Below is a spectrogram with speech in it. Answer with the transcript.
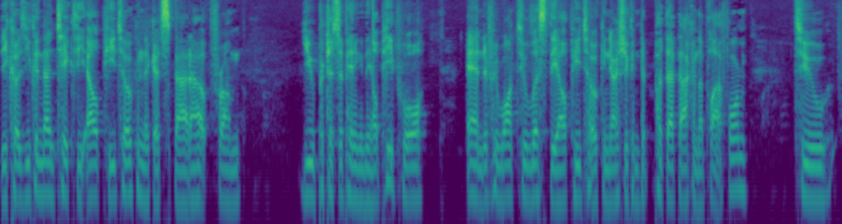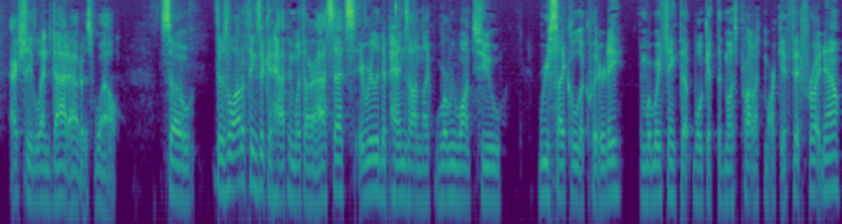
because you can then take the LP token that gets spat out from you participating in the LP pool, and if we want to list the LP token, you actually can put that back on the platform to actually lend that out as well. So there's a lot of things that could happen with our assets. It really depends on like where we want to recycle liquidity and where we think that we'll get the most product market fit for right now.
